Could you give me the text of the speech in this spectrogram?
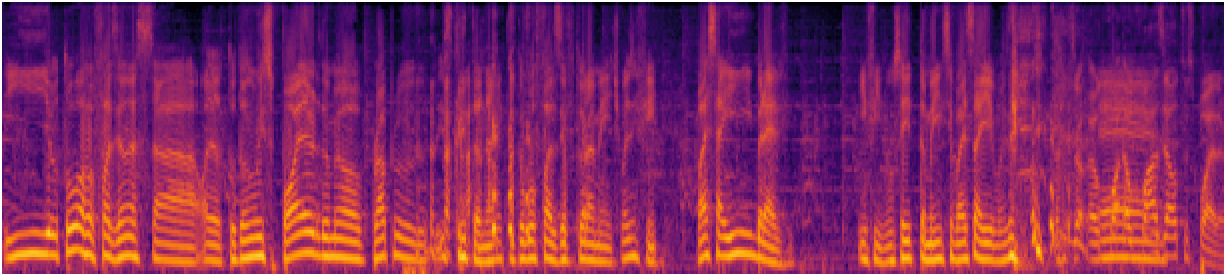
E eu tô fazendo essa. Olha, eu tô dando um spoiler do meu próprio escrita, né? O que, que eu vou fazer futuramente. Mas enfim, vai sair em breve. Enfim, não sei também se vai sair, mas. É, é o é- quase auto-spoiler.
